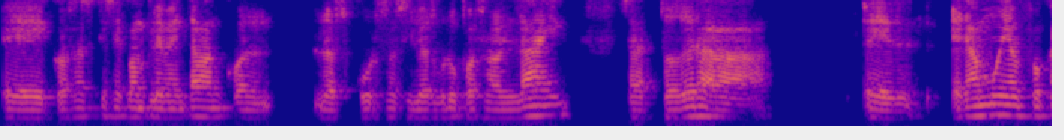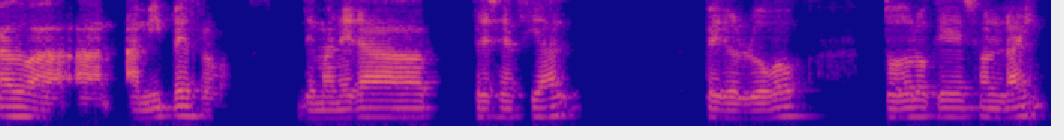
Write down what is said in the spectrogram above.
eh, cosas que se complementaban con los cursos y los grupos online, o sea, todo era, era muy enfocado a, mi perro de manera presencial, pero luego todo lo que es online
